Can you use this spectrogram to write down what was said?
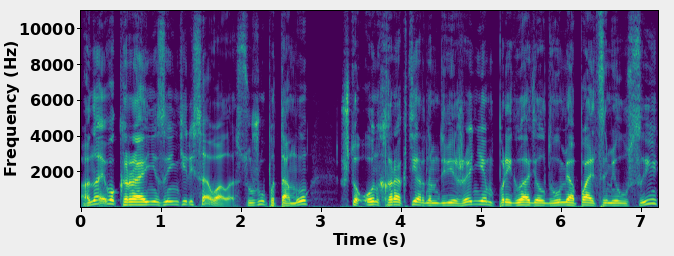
Она его крайне заинтересовала, сужу потому, что он характерным движением пригладил двумя пальцами усы,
